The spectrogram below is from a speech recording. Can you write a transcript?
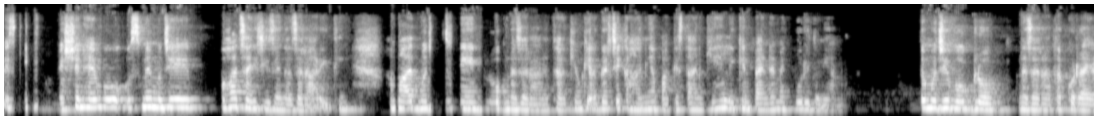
اس کی انفارمیشن ہے وہ اس میں مجھے بہت ساری چیزیں نظر آ رہی تھیں۔ ہمارے مجھے اس میں گلوب نظر آ رہا تھا کیونکہ اگرچہ کہانیاں پاکستان کی ہیں لیکن پینڈیمک پوری دنیا میں تو مجھے وہ گلوب نظر آتا کرایہ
